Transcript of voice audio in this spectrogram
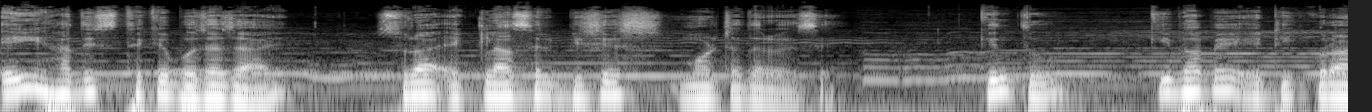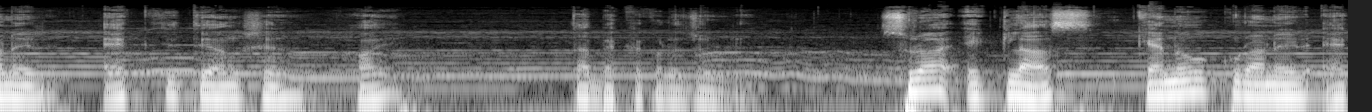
এই হাদিস থেকে বোঝা যায়, সুরা এক্লাসের বিশেষ মর্যাদা রয়েছে। কিন্তু কীভাবে এটি কোরআনের এক তৃতীয়াংশের হয়, তা ব্যাখ্যা করা জরুরি। সুরা এক্লাস কেন কোরআনের এক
